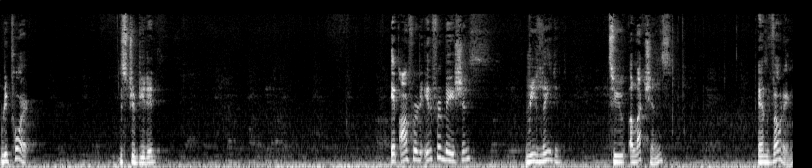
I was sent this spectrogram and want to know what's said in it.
report distributed it offered information related to elections and voting.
